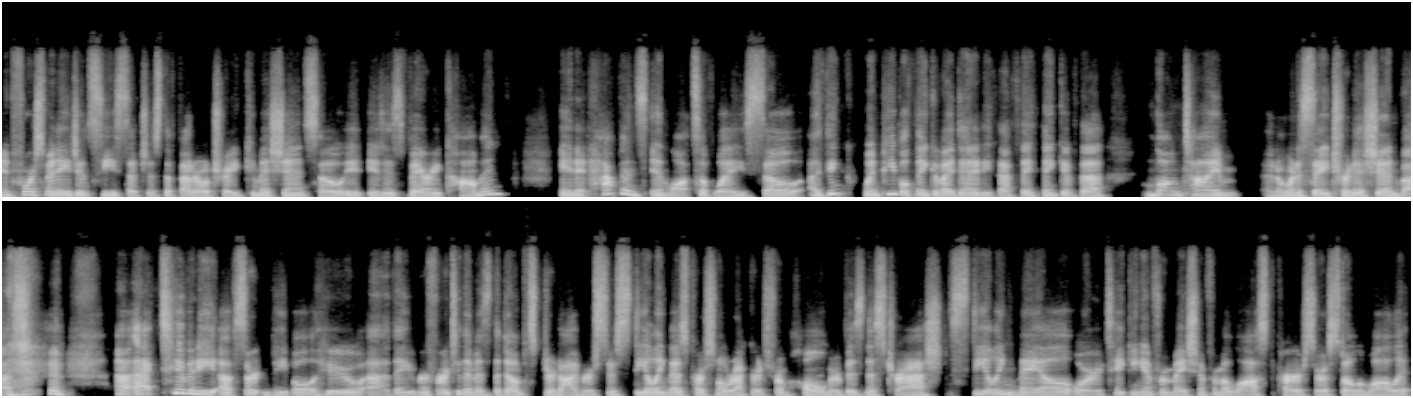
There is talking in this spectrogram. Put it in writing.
enforcement agencies such as the Federal Trade Commission. So it, it is very common and it happens in lots of ways. So I think when people think of identity theft, they think of the long time, I don't want to say tradition, but uh, activity of certain people who uh, they refer to them as the dumpster divers. So, stealing those personal records from home or business trash, stealing mail, or taking information from a lost purse or a stolen wallet.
